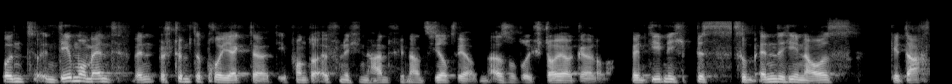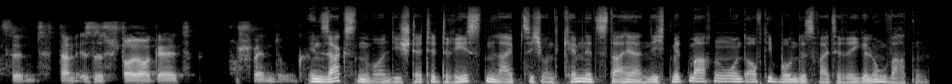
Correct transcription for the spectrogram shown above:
Und in dem Moment, wenn bestimmte Projekte, die von der öffentlichen Hand finanziert werden, also durch Steuergelder, wenn die nicht bis zum Ende hinaus gedacht sind, dann ist es Steuergeld, Verschwendung. In Sachsen wollen die Städte Dresden, Leipzig und Chemnitz daher nicht mitmachen und auf die bundesweite Regelung warten.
